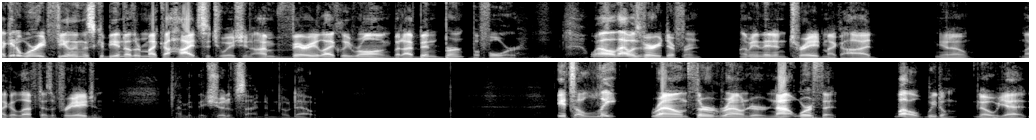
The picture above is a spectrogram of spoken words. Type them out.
I get a worried feeling this could be another Micah Hyde situation. I'm very likely wrong, but I've been burnt before. Well, that was very different. I mean, they didn't trade Micah Hyde. You know, Micah left as a free agent. I mean, they should have signed him, no doubt. It's a late round third rounder, not worth it. Well, we don't know yet.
